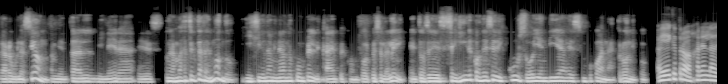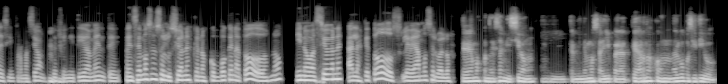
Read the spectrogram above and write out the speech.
la regulación ambiental minera es una de las más estrictas del mundo. Y si una minera no cumple, le caen pues con todo el peso de la ley. Entonces, seguir con ese discurso hoy en día es un poco anacrónico. Ahí hay que trabajar en la desinformación, definitivamente. Pensemos en soluciones que nos convoquen a todos, ¿no? Innovaciones a las que todos le veamos el valor. Quedemos con esa misión y terminemos ahí para quedarnos con algo positivo.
